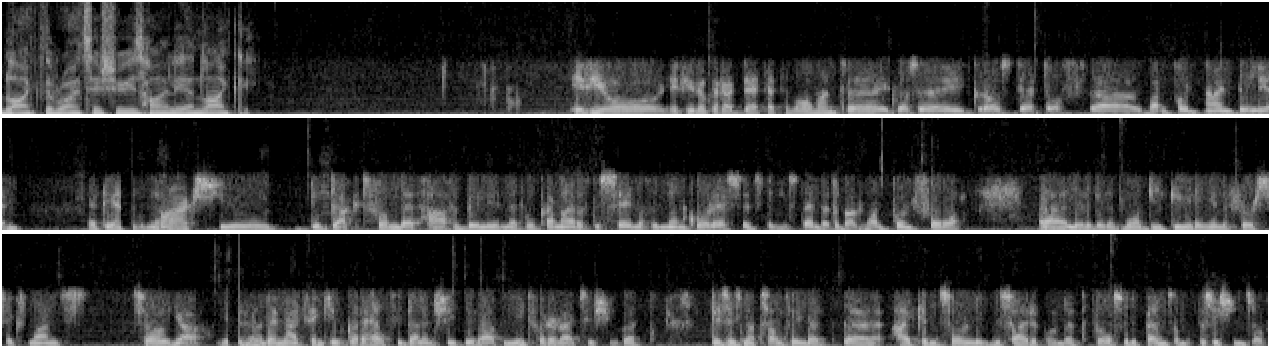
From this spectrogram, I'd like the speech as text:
like the rights issue is highly unlikely. If you if you look at our debt at the moment, uh, it was a gross debt of uh, 1.9 billion. At the end of March, you deduct from that half a billion that will come out of the sale of the non-core assets, and you stand at about 1.4. Uh, a little bit of more degearing in the first six months. So yeah, you know, then I think you've got a healthy balance sheet without the need for a rights issue. But this is not something that uh, I can solely decide upon. That also depends on the positions of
